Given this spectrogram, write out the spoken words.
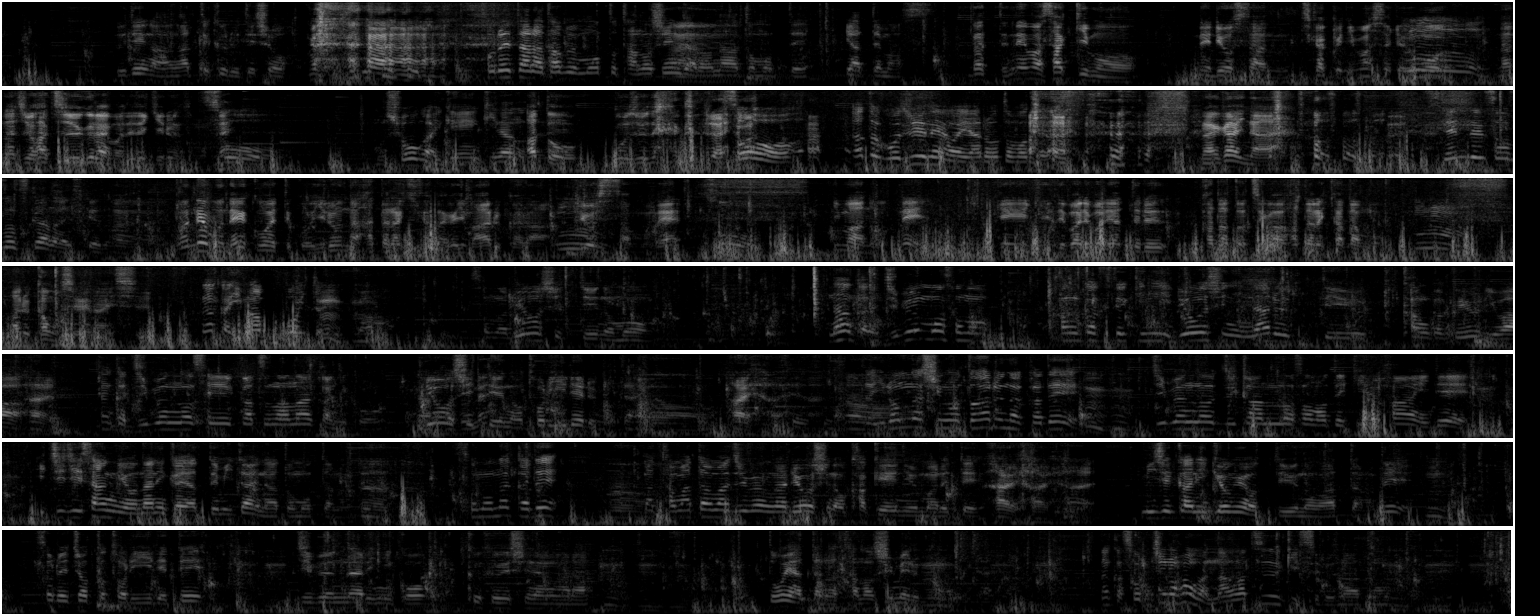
腕が上がってくるでしょう。取れたら多分もっと楽しいんだろうなと思ってやってます。だってね、まあ、さっきもね漁師さん近くにいましたけども、うん。7080ぐらいまでできるんですもんねもう生涯現役なのでね、あと50年ぐらいは。そう。あと50年はやろうと思ってます。長いな、そうそうそう。全然想像つかないですけど。うんまあ、でもねこうやってこういろんな働き方が今あるから、うん。漁師さんもね。そう。今のね現役でバリバリやってる方と違う働き方もうん。あるかもしれないし。なんか今っぽいというか、うん。その漁師っていうのもなんかね自分もその感覚的に漁師になるっていう感覚よりは、はい。なんか自分の生活の中にこう漁師っていうのを取り入れるみたいな、はいはいろんな仕事ある中で、うんうん。自分の時間のそのできる範囲で一次産業何かやってみたいなと思ったので、うん。うんその中で、うん。まあ、たまたま自分が漁師の家系に生まれてはいはいはい。身近に漁業っていうのがあったのでうんうん。それちょっと取り入れて自分なりにこう工夫しながらどうやったら楽しめるかみたいな。なんかそっちの方が長続きするなと思った。ん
